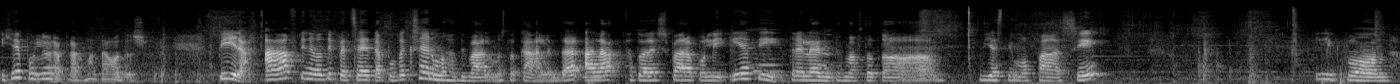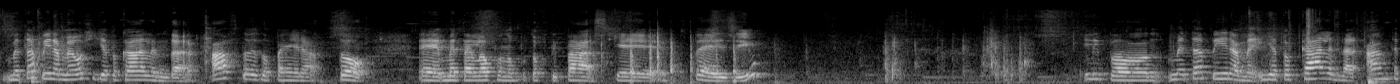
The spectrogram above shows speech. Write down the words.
είχε πολύ ωραία πράγματα όντως. Πήρα αυτήν εδώ την πετσέτα που δεν ξέρουμε θα τη βάλουμε στο calendar, αλλά θα του αρέσει πάρα πολύ γιατί τρελαίνεται με αυτό το διαστημοφάση. Λοιπόν, μετά πήραμε όχι για το calendar, αυτό εδώ πέρα το ε, μεταλλόφωνο που το χτυπάς και παίζει. Λοιπόν, μετά πήραμε για το calendar, αν δεν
